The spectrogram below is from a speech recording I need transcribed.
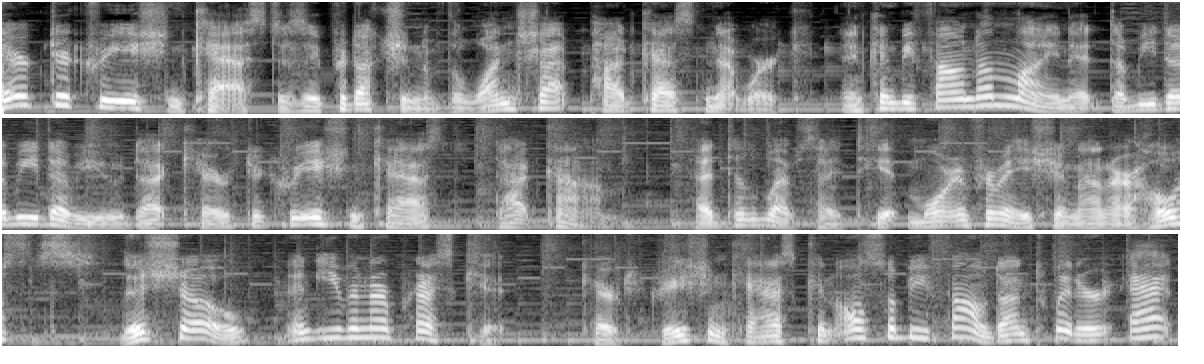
Character Creation Cast is a production of the One Shot Podcast Network and can be found online at www.charactercreationcast.com. Head to the website to get more information on our hosts, this show, and even our press kit. Character Creation Cast can also be found on Twitter at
